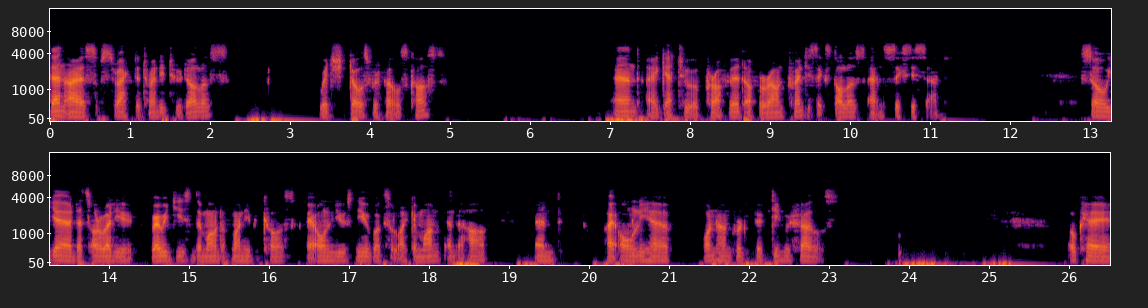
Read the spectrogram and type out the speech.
then I subtract the $22 which those referrals cost. And I get to a profit of around $26.60 so yeah that's already a very decent amount of money because I only use Neobux for like a month and a half and I only have 115 referrals okay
